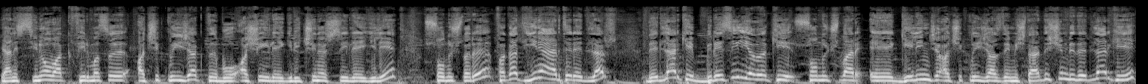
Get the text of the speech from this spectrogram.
Yani Sinovac firması açıklayacaktı bu aşı ile ilgili Çin aşısı ile ilgili sonuçları. Fakat yine ertelediler. Dediler ki Brezilya'daki sonuçlar e, gelince açıklayacağız demişlerdi. Şimdi dediler ki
